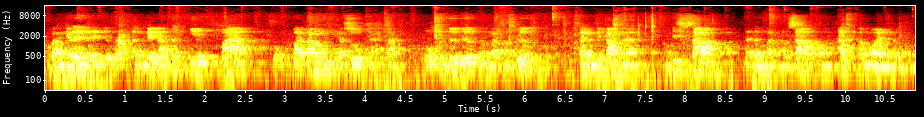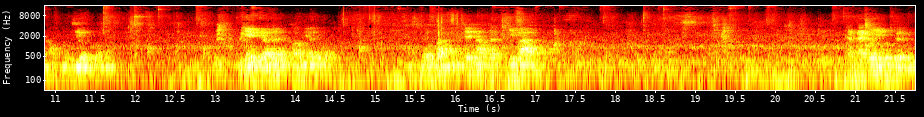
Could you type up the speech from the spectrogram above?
Các bạn nhớ lên đây tức là tầng kết là thất chia ba bộ ba trong thì đã xuống lại và bộ phần tứ trước, động mạch nào trước. Tầng phía trong là phần phía sau là động mạch nào sau còn hai bên ngoài là động mạch nào một giường của về nhớ lên khó nhớ rồi để bạn thế nào thất chia ba. Cái này có gì bất thường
